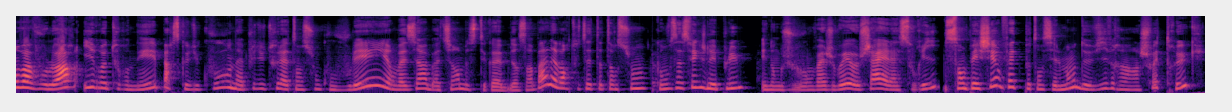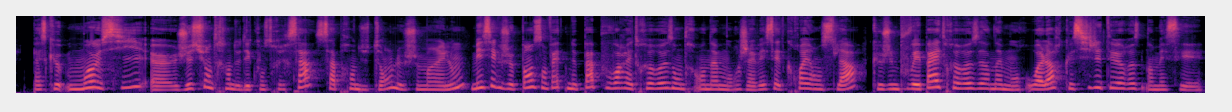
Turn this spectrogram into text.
on va vouloir y retourner parce que du coup on n'a plus du tout l'attention qu'on voulait et on va se dire ah bah tiens bah, c'était quand même bien sympa d'avoir toute cette attention. Comment ça se fait que je l'ai plus? Et donc on va jouer au chat et à la souris s'empêcher en fait potentiellement de vivre un chouette truc. Parce que moi aussi, euh, je suis en train de déconstruire ça, ça prend du temps, le chemin est long, mais c'est que je pense en fait ne pas pouvoir être heureuse en, amour. J'avais cette croyance-là que je ne pouvais pas être heureuse en amour, ou alors que si j'étais heureuse... Non mais c'est...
